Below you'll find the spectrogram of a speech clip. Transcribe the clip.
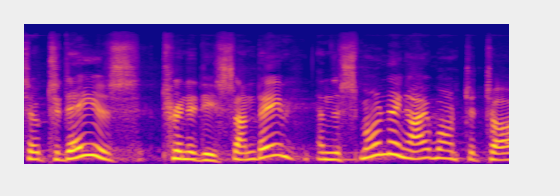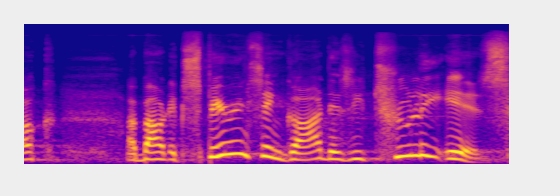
So today is Trinity Sunday, and this morning I want to talk about experiencing God as He truly is.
